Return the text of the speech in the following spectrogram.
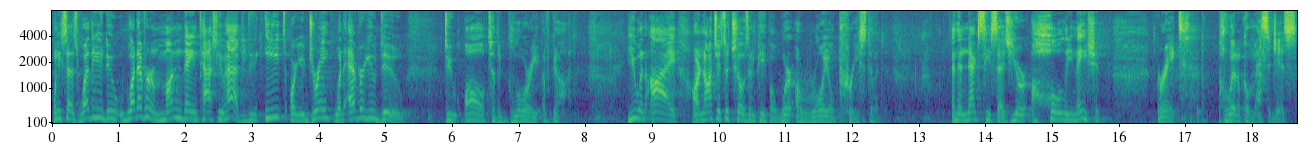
When he says whether you do whatever mundane task you have, you eat or you drink, whatever you do, do all to the glory of God. You and I are not just a chosen people, we're a royal priesthood. And then next he says, You're a holy nation. Great. Political messages.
